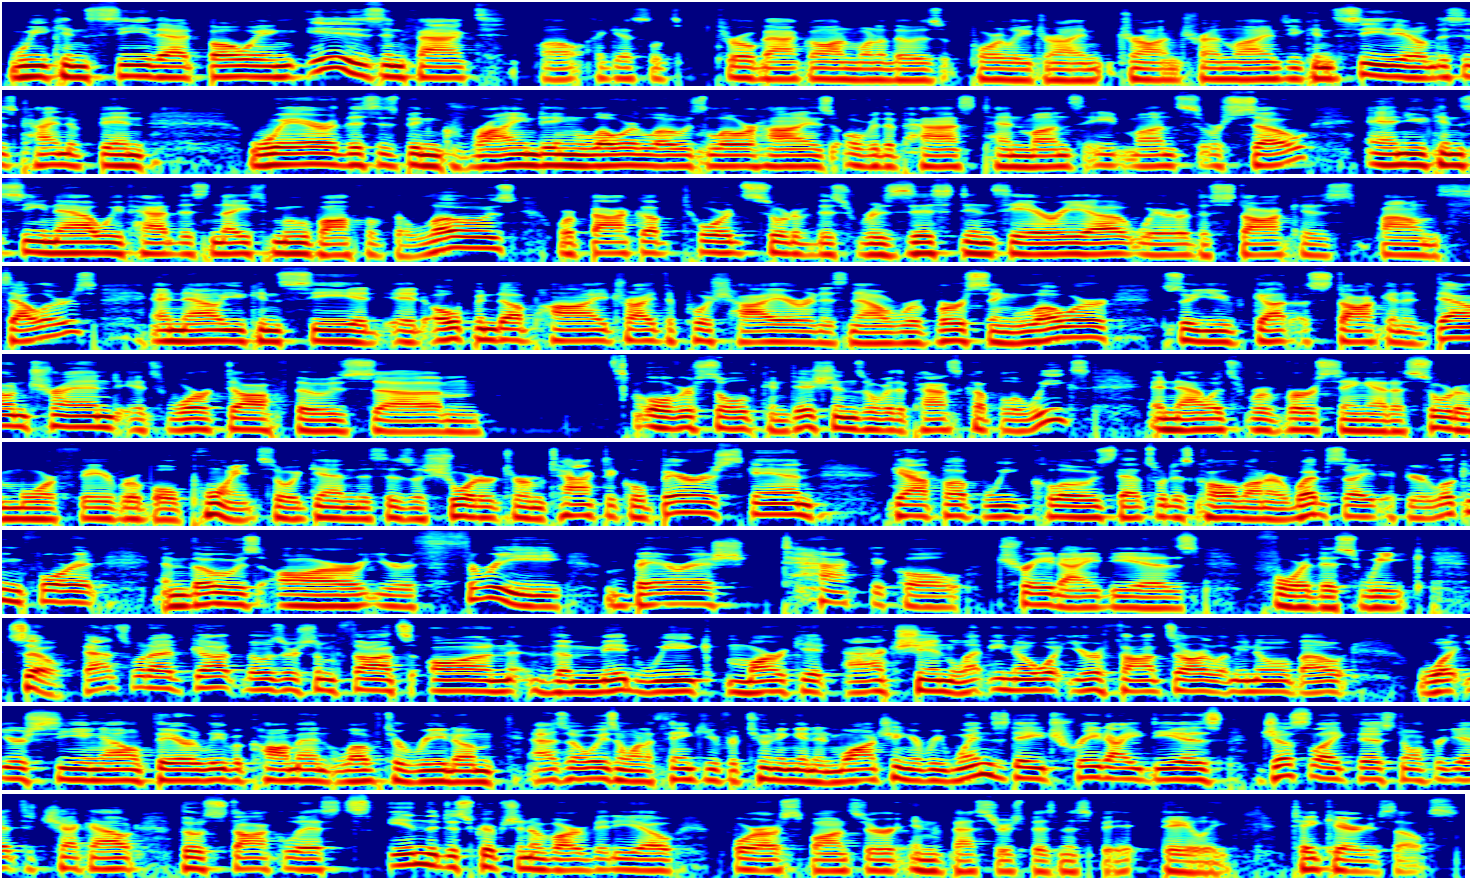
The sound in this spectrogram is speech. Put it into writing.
we can see that Boeing is, in fact, well, I guess let's throw back on one of those poorly drawn, drawn trend lines. You can see, you know, this has kind of been where this has been grinding lower lows, lower highs over the past 10 months, eight months or so. And you can see now we've had this nice move off of the lows. We're back up towards sort of this resistance area where the stock has found sellers. And now you can see it, it opened up high, tried to push higher, and is now reversing lower. So you've got a stock in a downtrend. It's worked off those. Um, oversold conditions over the past couple of weeks and now it's reversing at a sort of more favorable point so again this is a shorter term tactical bearish scan gap up weak close that's what it's called on our website if you're looking for it and those are your three bearish tactical trade ideas for this week. So that's what I've got. Those are some thoughts on the midweek market action. Let me know what your thoughts are. Let me know about what you're seeing out there. Leave a comment. Love to read them. As always, I want to thank you for tuning in and watching every Wednesday. Trade ideas just like this. Don't forget to check out those stock lists in the description of our video for our sponsor, Investors Business Daily. Take care of yourselves.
